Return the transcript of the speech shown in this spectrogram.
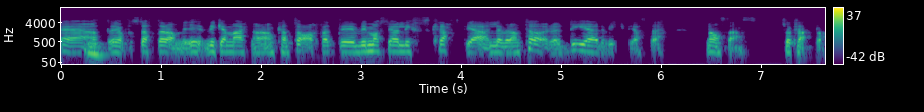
eh, mm. att jag får stötta dem i vilka marknader de kan ta. För att det, vi måste ha livskraftiga leverantörer, det är det viktigaste någonstans såklart. Då.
